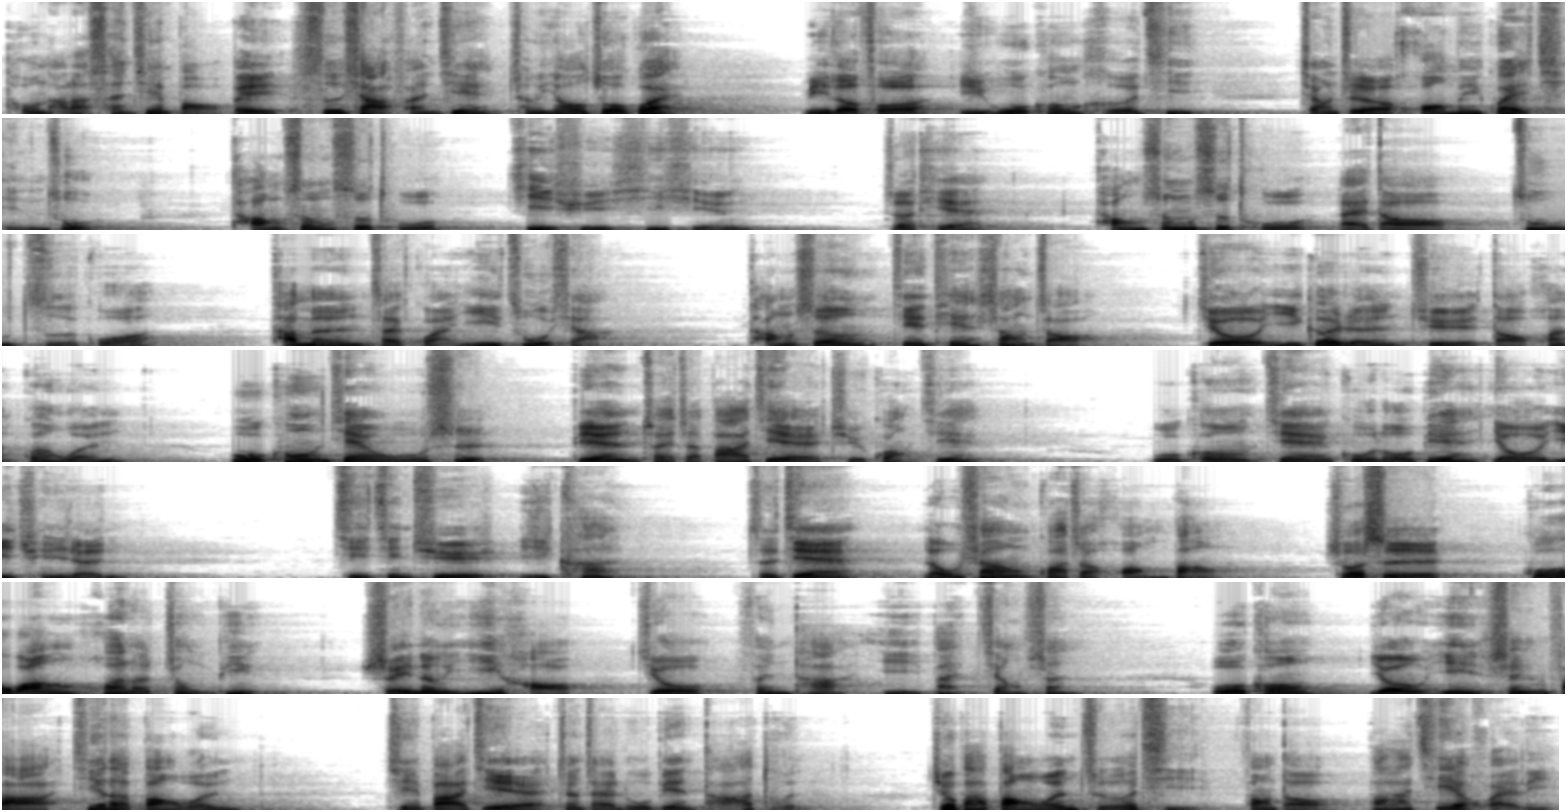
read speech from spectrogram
偷拿了三件宝贝，私下凡间成妖作怪。弥勒佛与悟空合计，将这黄眉怪擒住。唐僧师徒继续西行。这天，唐僧师徒来到朱子国，他们在馆驿住下。唐僧见天尚早，就一个人去倒换官文。悟空见无事，便拽着八戒去逛街。悟空见鼓楼边有一群人，挤进去一看，只见楼上挂着黄榜，说是国王患了重病，谁能医好，就分他一半江山。悟空用隐身法接了榜文，见八戒正在路边打盹，就把榜文折起。放到八戒怀里，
